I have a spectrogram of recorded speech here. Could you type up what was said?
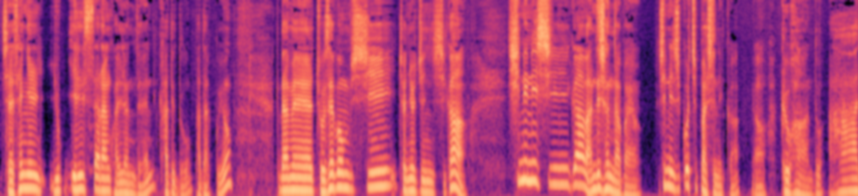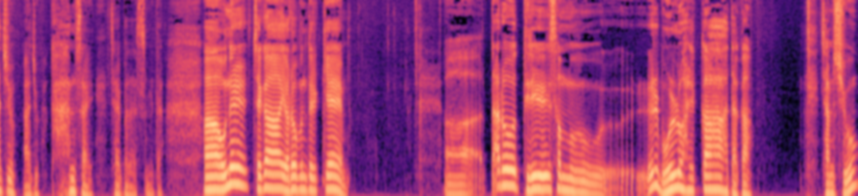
제 생일 6일사랑 관련된 카드도 받았고요. 그 다음에 조세범 씨, 전효진 씨가 신인희 씨가 만드셨나 봐요. 신인희 씨 꽃집 하시니까 어, 그 화환도 아주 아주 감사히 잘 받았습니다. 아, 오늘 제가 여러분들께 어, 따로 드릴 선물을 뭘로 할까 하다가 잠시 후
